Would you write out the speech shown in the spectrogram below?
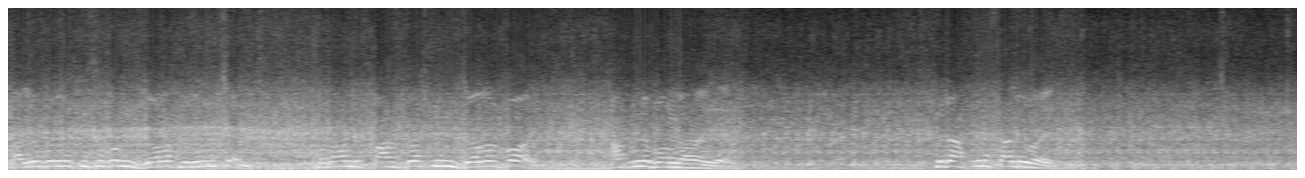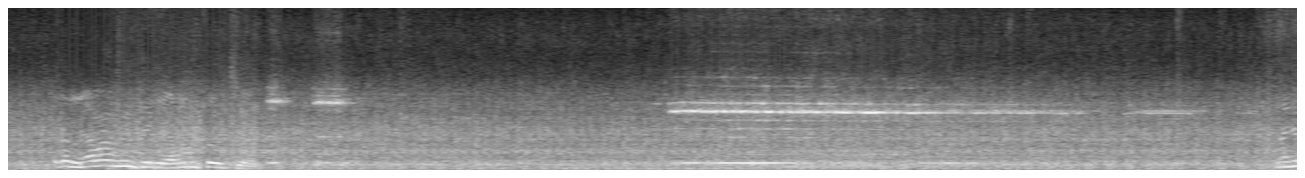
চালু করলে কিছুক্ষণ জল হবে বুঝছেন মোটামুটি পাঁচ দশ মিনিট জলের পর আপনি বন্ধ হয়ে যায় সেটা আপনি চালু হয় এটা মেলা দিন থেকে এমন চলছে। নাকি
